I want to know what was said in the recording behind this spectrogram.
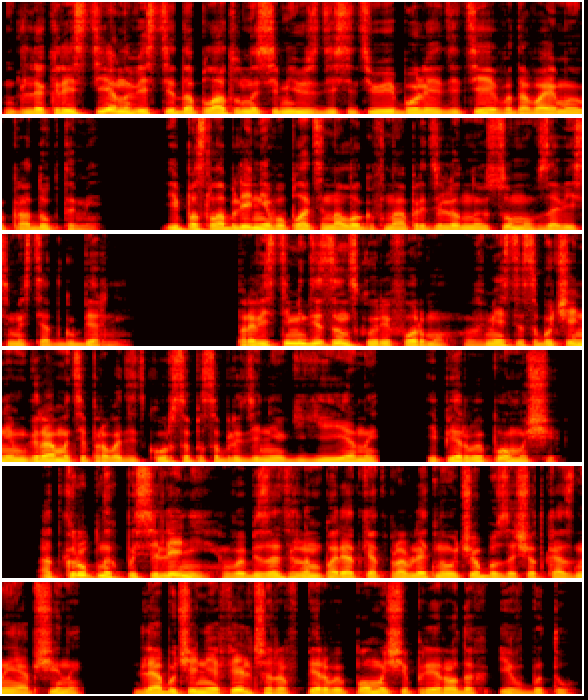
Для крестьян ввести доплату на семью с десятью и более детей, выдаваемую продуктами, и послабление в уплате налогов на определенную сумму в зависимости от губерний. Провести медицинскую реформу, вместе с обучением грамоте проводить курсы по соблюдению гигиены и первой помощи. От крупных поселений в обязательном порядке отправлять на учебу за счет казны и общины для обучения фельдшеров первой помощи при родах и в быту.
